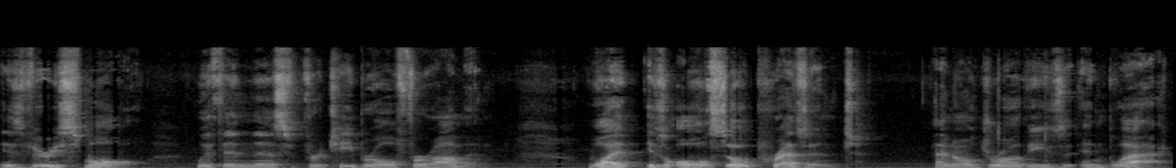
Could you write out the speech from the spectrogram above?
is very small within this vertebral foramen. What is also present, and I'll draw these in black,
